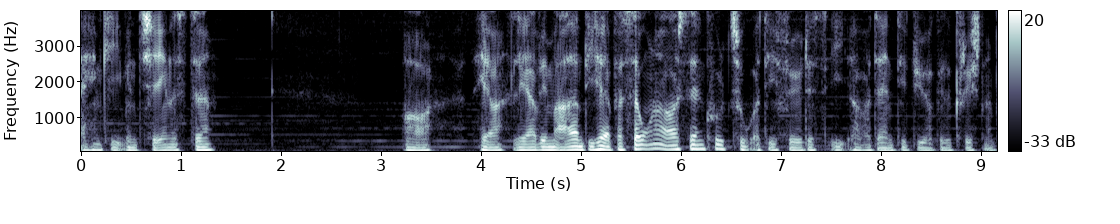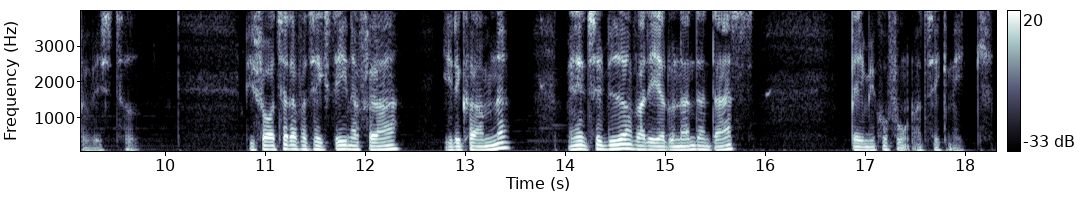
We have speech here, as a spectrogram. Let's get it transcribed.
af hengiven tjeneste. Og her lærer vi meget om de her personer, og også den kultur, de fødtes i, og hvordan de dyrkede Krishna-bevidsthed. Vi fortsætter fra tekst 41 i det kommende, men indtil videre var det Yadunandan Das bag mikrofon og teknik.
